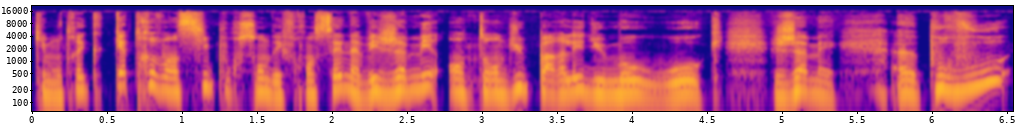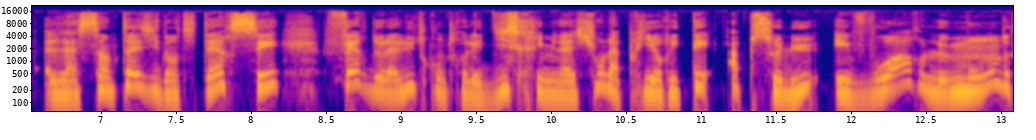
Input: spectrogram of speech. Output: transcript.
Qui montrait que 86% des Français n'avaient jamais entendu parler du mot woke. Jamais. Euh, pour vous, la synthèse identitaire, c'est faire de la lutte contre les discriminations la priorité absolue et voir le monde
